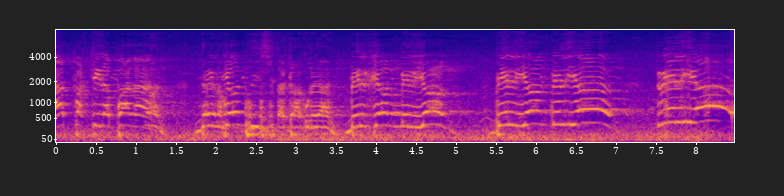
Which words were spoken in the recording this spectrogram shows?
at pakinabangan. Na na milyon, milyon, bilyon, bilyon, trilyon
